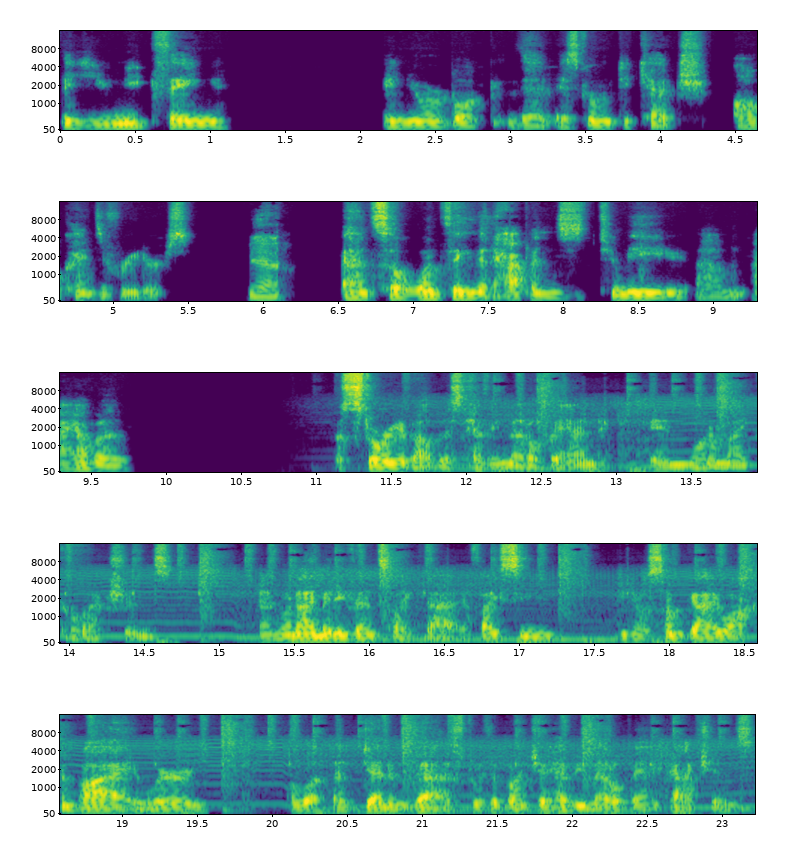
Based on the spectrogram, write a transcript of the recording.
the unique thing in your book that is going to catch all kinds of readers. Yeah. And so, one thing that happens to me, um, I have a a story about this heavy metal band in one of my collections. And when I'm at events like that, if I see, you know, some guy walking by wearing a, a denim vest with a bunch of heavy metal band patches,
